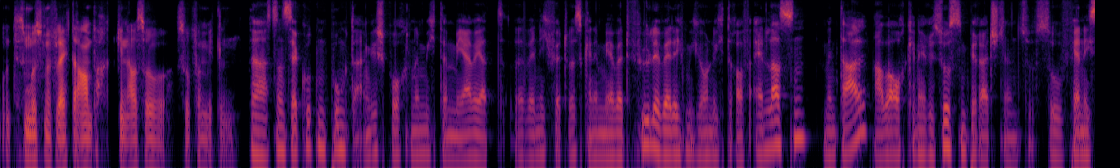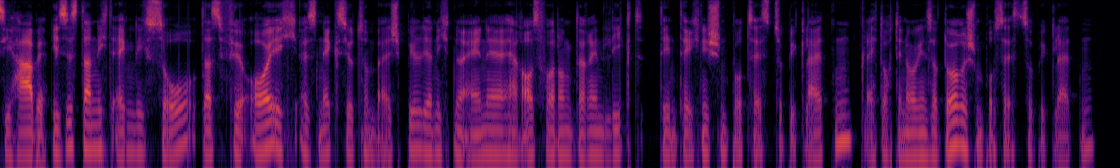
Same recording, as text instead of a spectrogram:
Und das muss man vielleicht auch einfach genauso so vermitteln. Da hast du einen sehr guten Punkt angesprochen, nämlich der Mehrwert. Wenn ich für etwas keinen Mehrwert fühle, werde ich mich auch nicht darauf einlassen, mental, aber auch keine Ressourcen bereitstellen, so, sofern ich sie habe. Ist es dann nicht eigentlich so, dass für euch als Nexio zum Beispiel ja nicht nur eine Herausforderung darin liegt, den technischen Prozess zu begleiten, vielleicht auch den organisatorischen Prozess zu begleiten,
